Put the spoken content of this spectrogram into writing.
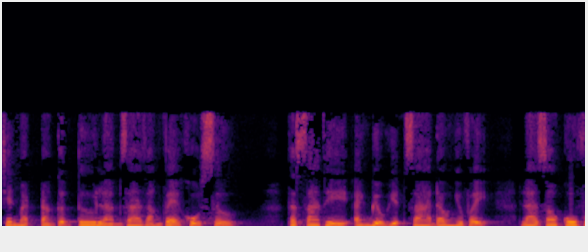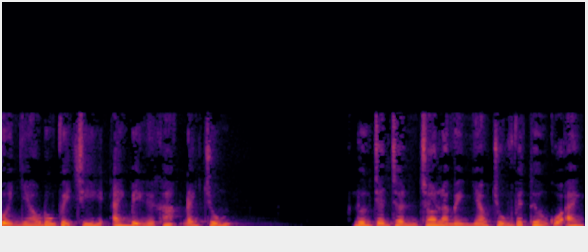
Trên mặt đằng cận tư làm ra dáng vẻ khổ sở. Thật ra thì anh biểu hiện ra đau như vậy là do cô vừa nhéo đúng vị trí anh bị người khác đánh trúng. Lương chân chân cho là mình nhéo trúng vết thương của anh,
